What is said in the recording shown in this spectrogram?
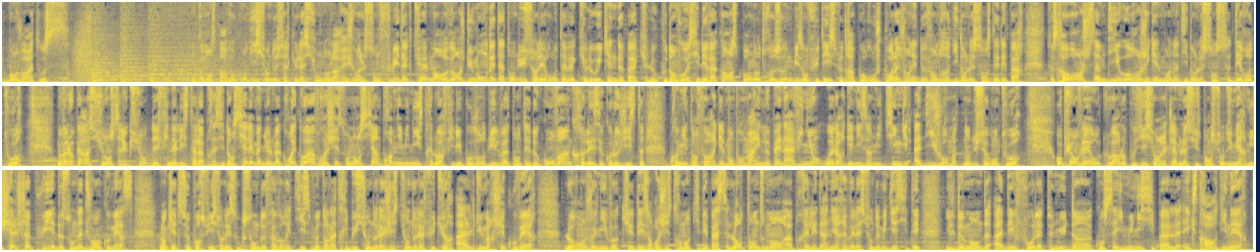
Bonjour à tous. On commence par vos conditions de circulation dans la région. Elles sont fluides actuellement. En revanche, du monde est attendu sur les routes avec le week-end de Pâques. Le coup d'envoi aussi des vacances pour notre zone Bison Futéis. Le drapeau rouge pour la journée de vendredi dans le sens des départs. Ce sera orange samedi, orange également lundi dans le sens des retours. Nouvelle opération sélection des finalistes à la présidentielle. Emmanuel Macron est au chez son ancien premier ministre Édouard Philippe. Aujourd'hui, il va tenter de convaincre les écologistes. Premier temps fort également pour Marine Le Pen à Avignon où elle organise un meeting à 10 jours maintenant du second tour. Au Puy-en-Velay, Haute-Loire, l'opposition réclame la suspension du maire Michel Chapuis et de son adjoint au commerce. L'enquête se poursuit sur les soupçons de favoritisme dans l'attribution de la gestion de la future halle du marché couvert. Laurent Joigny évoque des enregistrements qui dépassent l'entendement après les dernières révélations de médiacité. Il demande à défaut la tenue d'un conseil municipal extraordinaire.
